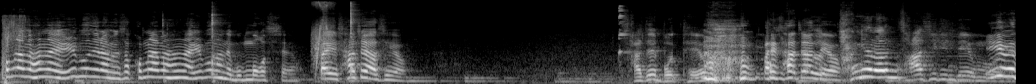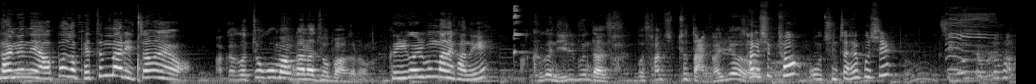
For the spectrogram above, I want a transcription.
컵라면 하나에 1분이라면서 컵라면 하나 1분 안에 못 먹었어요. 빨리 사죄하세요. 사죄 못해요. 빨리 사죄하세요. 당연한 사실인데요. 뭐. 이게 왜 당연히 아빠가 뱉은 말이 있잖아요. 아까 그 조그만 거 하나 줘봐 그럼. 그 이거 1분 만에 가능해? 아, 그건 1분 다뭐 30초도 안 걸려. 30초? 오, 진짜 해보실? 지금 배불러서.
